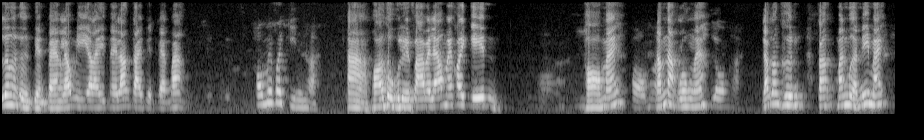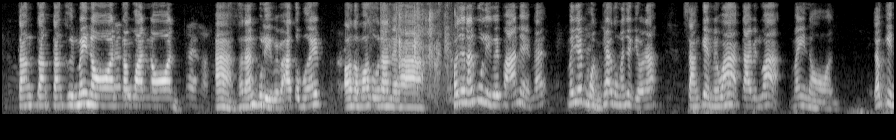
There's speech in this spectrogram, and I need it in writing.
เรื่องอื่นๆเปลี่ยนแปลงแล้วมีอะไรในร่างกายเปลี่ยนแปลงบ้าง เขาไม่ค่อยกินค่ะอ่า พอสูบบุหรี่ไฟฟ้าไปแล้วไม่ค่อยกินผอมไหมผอมค่ะน้ำหนักลงไหมลงค่ะ แล้วกลางคืนกลางมันเหมือนนี่ไหมกลางกลางกลางคืนไม่นอนกลางวันนอน ใช่ค่ะ อ่าฉะนั้นบุหรี่ไฟฟ้าอะตัวมือให้อสมสุนันท์เลยค่ะ เพราะฉะนั้นบุหรี่ไฟฟ้าเนี่ยเห็นไหมไม่ใช่ผลแค่ตรงนั้นอย่างเดียวนะ สังเกตไหมว่ากลายเป็นว่าไม่นอน แล้วกลิ่น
